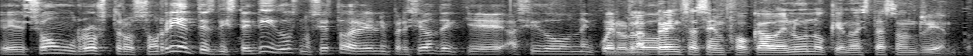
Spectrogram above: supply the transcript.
Eh, son rostros sonrientes, distendidos, ¿no es cierto? Daría la impresión de que ha sido un encuentro... Pero la prensa se ha enfocado en uno que no está sonriendo.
